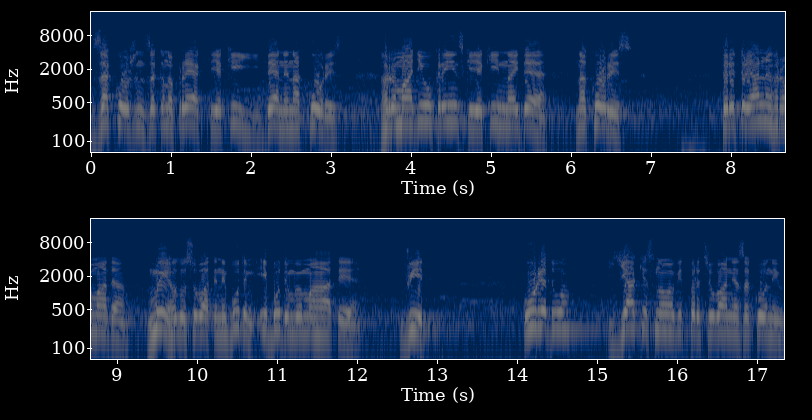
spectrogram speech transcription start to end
За кожен законопроект, який йде не на користь громаді українській, який найде на користь територіальна громада, ми голосувати не будемо і будемо вимагати від уряду якісного відпрацювання законів,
